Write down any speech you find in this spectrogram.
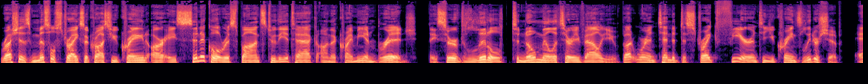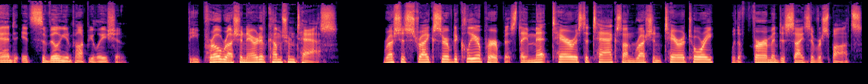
Russia's missile strikes across Ukraine are a cynical response to the attack on the Crimean Bridge. They served little to no military value, but were intended to strike fear into Ukraine's leadership and its civilian population. The pro Russia narrative comes from TASS. Russia's strikes served a clear purpose. They met terrorist attacks on Russian territory with a firm and decisive response.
